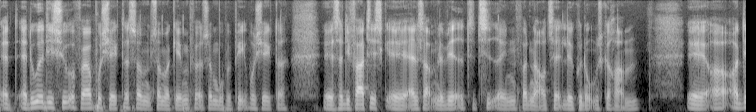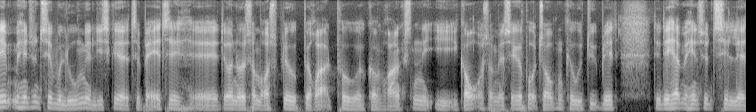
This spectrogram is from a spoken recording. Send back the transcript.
at, at ud af de 47 projekter, som, som er gennemført som UPP-projekter, øh, så er de faktisk øh, alle sammen leveret til tid inden for den aftalte økonomiske ramme. Øh, og, og det med hensyn til volumen, jeg lige skal tilbage til, øh, det var noget, som også blev berørt på øh, konferencen i, i går, og som jeg er sikker på, at Torben kan uddybe lidt. Det er det her med hensyn til øh,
